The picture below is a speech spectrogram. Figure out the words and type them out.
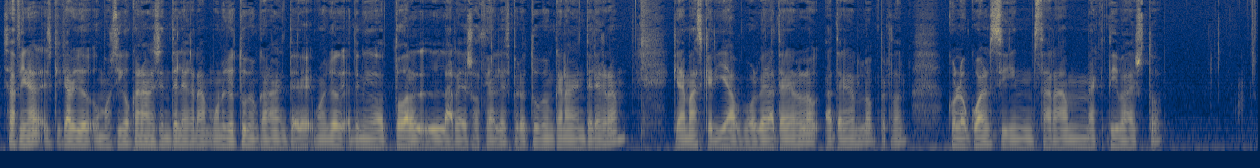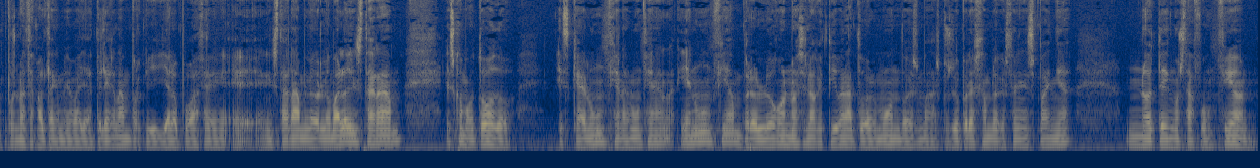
O sea, al final es que, claro, yo como sigo canales en Telegram, bueno, yo tuve un canal en Telegram, bueno, yo he tenido todas las redes sociales, pero tuve un canal en Telegram que además quería volver a tenerlo, a tenerlo, perdón, con lo cual si Instagram me activa esto, pues no hace falta que me vaya a Telegram porque ya lo puedo hacer en, Instagram. Lo, malo de Instagram es como todo. Es que anuncian, anuncian y anuncian, pero luego no se lo activan a todo el mundo. Es más, pues yo por ejemplo que estoy en España no tengo esta función.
